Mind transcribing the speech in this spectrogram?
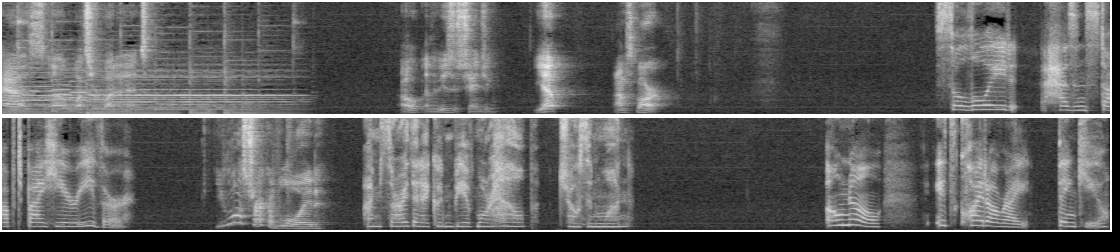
house that has, uh, what's-her-butt in it. Oh, and the music's changing. Yep, I'm smart. So Lloyd hasn't stopped by here either. You lost track of Lloyd. I'm sorry that I couldn't be of more help, Chosen One. Oh no, it's quite alright. Thank you.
